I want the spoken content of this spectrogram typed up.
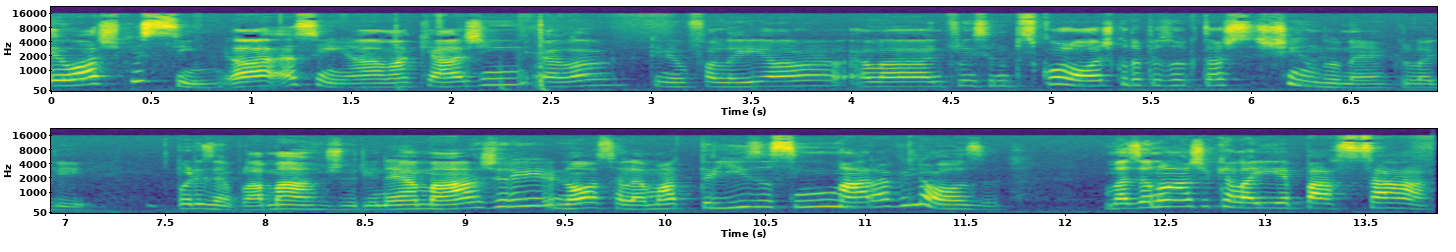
Eu acho que sim. Assim, a maquiagem, ela, como eu falei, ela, ela influencia no psicológico da pessoa que está assistindo, né? Aquilo ali. Por exemplo, a Marjorie, né? A Marjorie, nossa, ela é uma atriz, assim, maravilhosa. Mas eu não acho que ela ia passar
